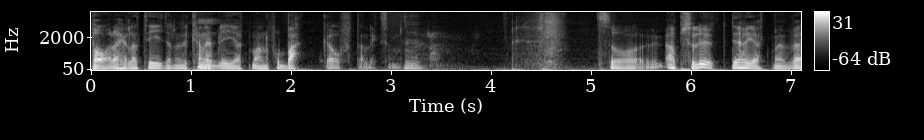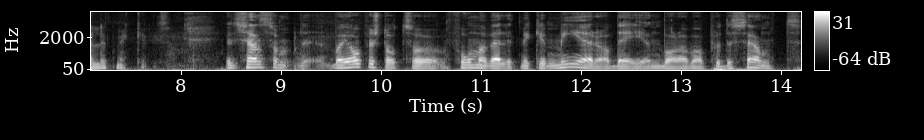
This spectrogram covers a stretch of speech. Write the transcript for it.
Bara hela tiden. Och då kan mm. det bli att man får backa ofta liksom. Mm. Så absolut, det har gett mig väldigt mycket. Liksom. Det känns som, vad jag har förstått så får man väldigt mycket mer av dig än bara vara producent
